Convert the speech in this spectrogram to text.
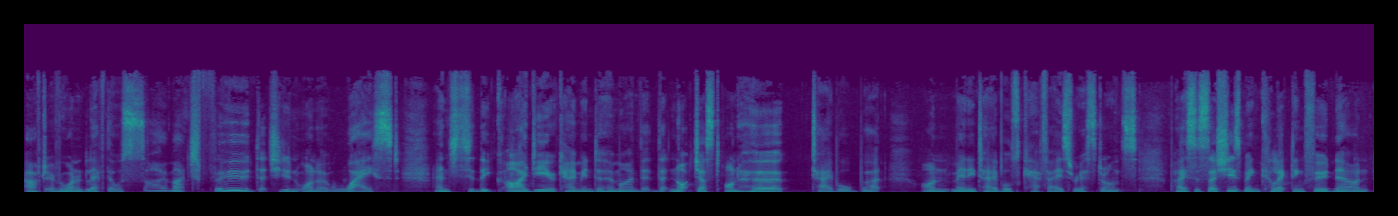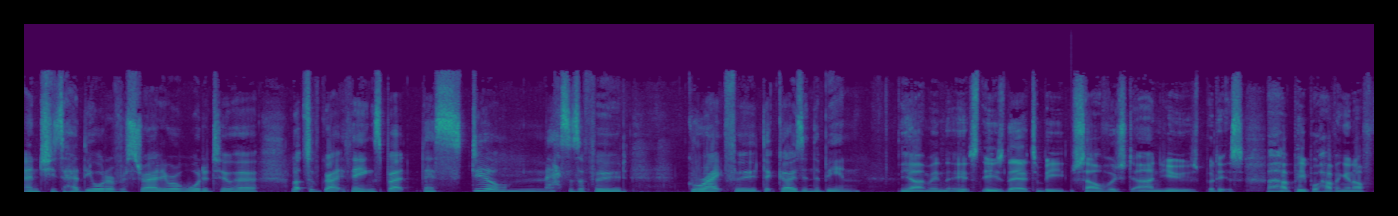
after everyone had left, there was so much food that she didn't want to waste, and she, the idea came into her mind that that not just on her table, but on many tables, cafes, restaurants, places. So she's been collecting food now and, and she's had the Order of Australia awarded to her, lots of great things, but there's still masses of food, great food that goes in the bin. Yeah, I mean, it's, it is there to be salvaged and used, but it's have people having enough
